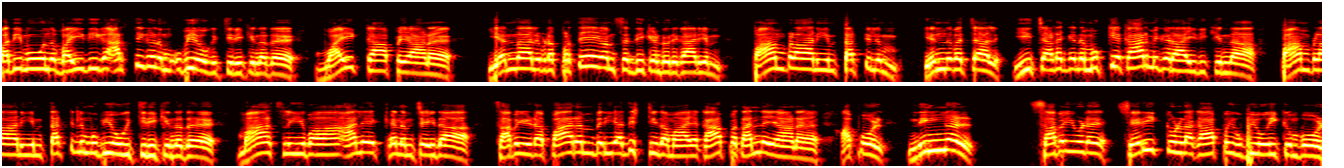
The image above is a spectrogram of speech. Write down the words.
പതിമൂന്ന് വൈദിക അർത്ഥികളും ഉപയോഗിച്ചിരിക്കുന്നത് വൈക്കാപ്പയാണ് എന്നാൽ ഇവിടെ പ്രത്യേകം ശ്രദ്ധിക്കേണ്ട ഒരു കാര്യം പാമ്പ്ളാനിയും തട്ടിലും എന്ന് വെച്ചാൽ ഈ ചടങ്ങിന് മുഖ്യ കാർമ്മികരായിരിക്കുന്ന പാമ്പ്ലാനിയും തട്ടിലും ഉപയോഗിച്ചിരിക്കുന്നത് മാസ്ലീവ ആലേഖനം ചെയ്ത സഭയുടെ പാരമ്പര്യ അധിഷ്ഠിതമായ കാപ്പ തന്നെയാണ്. അപ്പോൾ നിങ്ങൾ സഭയുടെ ശരിക്കുള്ള കാപ്പ ഉപയോഗിക്കുമ്പോൾ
